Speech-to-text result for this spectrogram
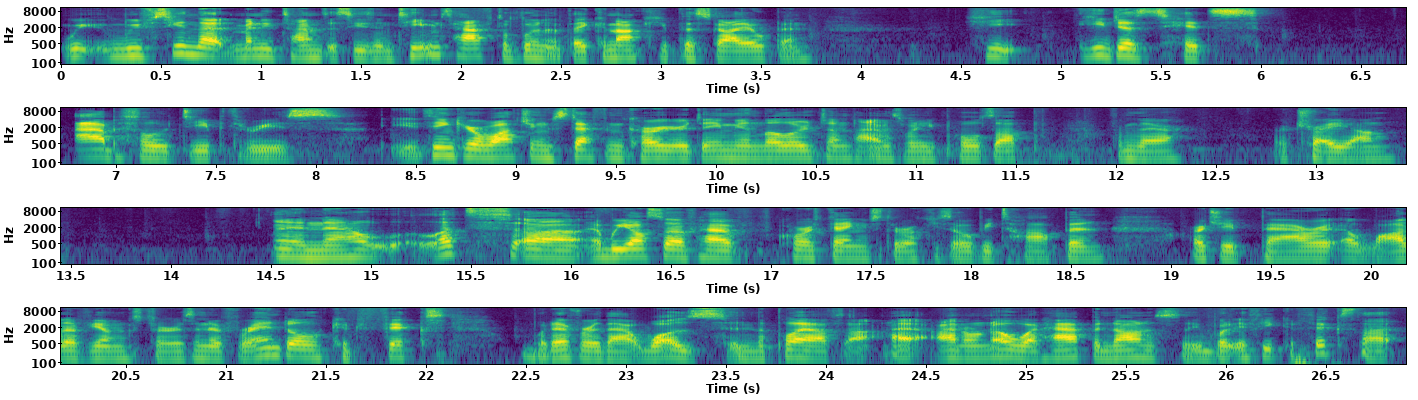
We we've seen that many times this season. Teams have to learn that they cannot keep this guy open. He he just hits absolute deep threes. You think you're watching Stephen Curry or Damian Lillard sometimes when he pulls up from there, or Trae Young. And now let's. Uh, and we also have, have, of course, getting into the rookies, Obi Toppin, RJ Barrett, a lot of youngsters. And if Randle could fix whatever that was in the playoffs, I, I don't know what happened honestly, but if he could fix that,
